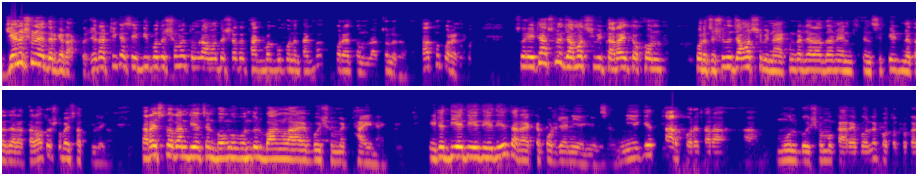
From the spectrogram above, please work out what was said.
জেনে শুনে এদেরকে রাখতো যে, না, ঠিক আছে, এই বিপদের সময় তোমরা আমাদের সাথে থাকবা, গোপনে থাকবা, পরে তোমরা চলে যাও তা তো করে নাই। তো এটা আসলে জামাত শিবির তারাই তখন করেছে। শুধু জামাত শিবির না, এখনকার যারা ধরেন এনসিপির নেতা যারা, তারাও তো সবাই ছাত্রলীগ। তারাই স্লোগান দিয়েছেন, বঙ্গবন্ধুর বাংলায় বৈষম্যের ঠাই নাই। এটা দিয়ে দিয়ে দিয়ে দিয়ে তারা একটা পর্যায়ে নিয়ে গিয়েছেন। নিয়ে গিয়ে তারপরে তারা মূল বৈষম্য কারে বলে কত প্রকার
